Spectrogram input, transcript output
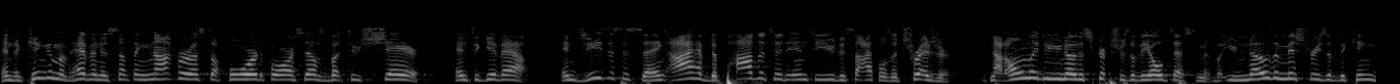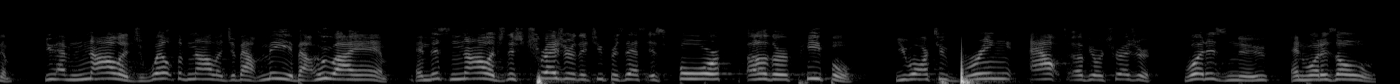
And the kingdom of heaven is something not for us to hoard for ourselves, but to share and to give out. And Jesus is saying, I have deposited into you disciples a treasure. Not only do you know the scriptures of the Old Testament, but you know the mysteries of the kingdom. You have knowledge, wealth of knowledge about me, about who I am. And this knowledge, this treasure that you possess is for other people. You are to bring out of your treasure what is new and what is old.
